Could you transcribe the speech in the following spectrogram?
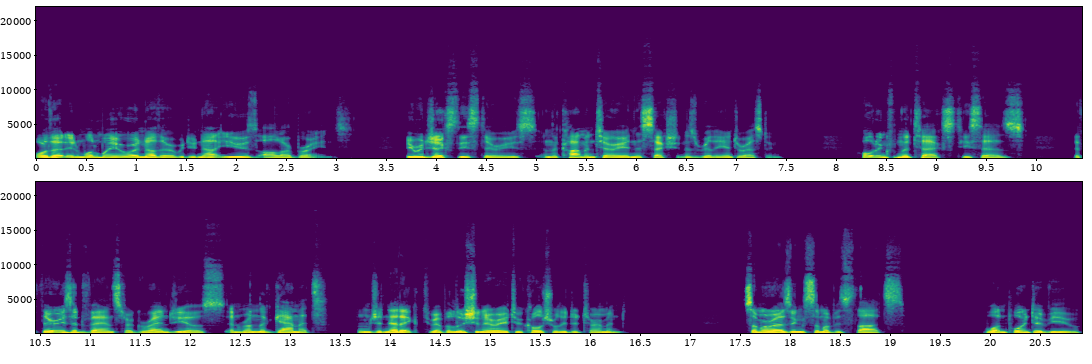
or that in one way or another we do not use all our brains. He rejects these theories, and the commentary in this section is really interesting. Quoting from the text, he says, The theories advanced are grandiose and run the gamut from genetic to evolutionary to culturally determined. Summarizing some of his thoughts, one point of view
